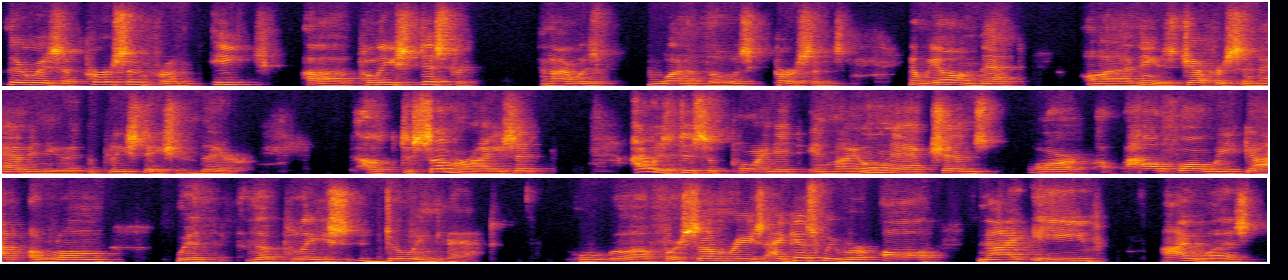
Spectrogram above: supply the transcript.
there was a person from each uh, police district, and I was one of those persons, and we all met on, I think it's Jefferson Avenue at the police station there. Uh, to summarize it, I was disappointed in my own actions or how far we got along with the police doing that. Uh, for some reason, I guess we were all naive. I was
